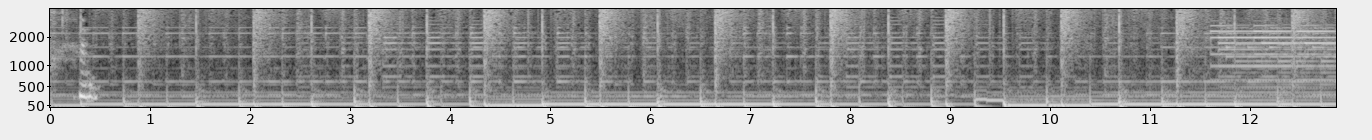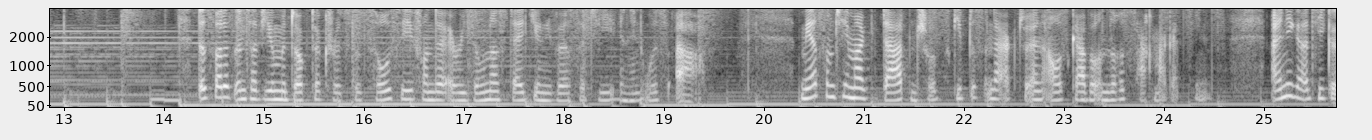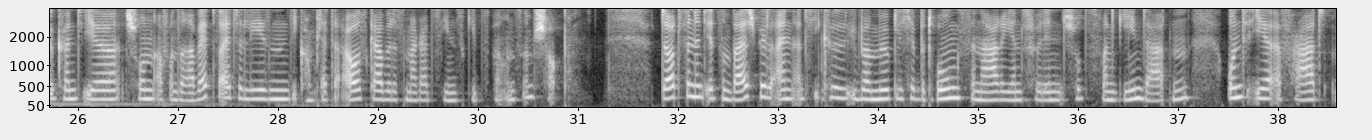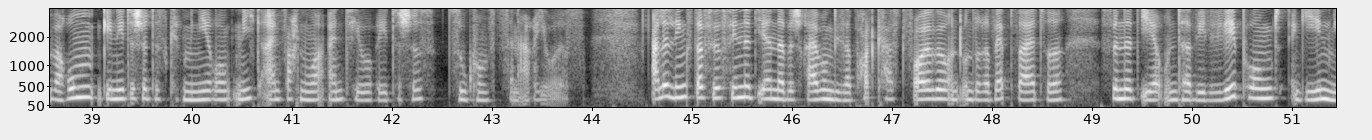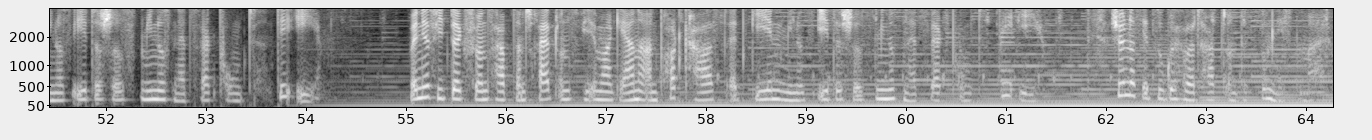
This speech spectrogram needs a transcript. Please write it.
Das war das Interview mit Dr. Krystal Tsosie von der Arizona State University in den USA. Mehr zum Thema Datenschutz gibt es in der aktuellen Ausgabe unseres Fachmagazins. Einige Artikel könnt ihr schon auf unserer Webseite lesen. Die komplette Ausgabe des Magazins gibt es bei uns im Shop. Dort findet ihr zum Beispiel einen Artikel über mögliche Bedrohungsszenarien für den Schutz von Gendaten und ihr erfahrt, warum genetische Diskriminierung nicht einfach nur ein theoretisches Zukunftsszenario ist. Alle Links dafür findet ihr in der Beschreibung dieser Podcast-Folge und unsere Webseite findet ihr unter www.gen-ethisches-netzwerk.de. Wenn ihr Feedback für uns habt, dann schreibt uns wie immer gerne an podcast.gen-ethisches-netzwerk.de. Schön, dass ihr zugehört habt und bis zum nächsten Mal.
